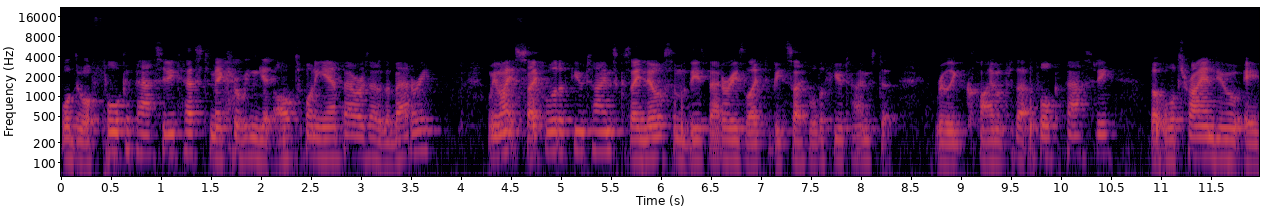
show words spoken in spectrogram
We'll do a full capacity test to make sure we can get all 20 amp hours out of the battery. We might cycle it a few times because I know some of these batteries like to be cycled a few times to really climb up to that full capacity. But we'll try and do a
